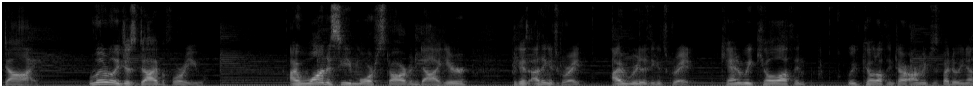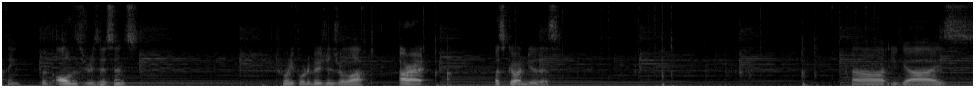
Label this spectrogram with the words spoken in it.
die? Literally just die before you. I want to see more starve and die here, because I think it's great. I really think it's great. Can we kill off, and we've killed off the entire army just by doing nothing. With all this resistance, 24 divisions are left. Alright, let's go and do this. Uh, you guys...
